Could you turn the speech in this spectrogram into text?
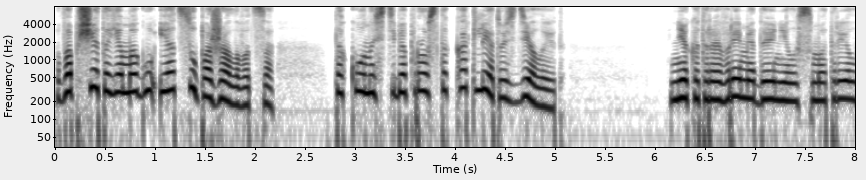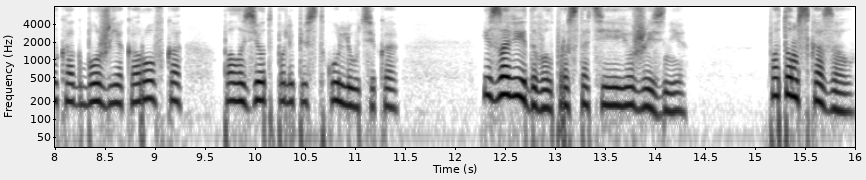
Вообще-то я могу и отцу пожаловаться. Так он из тебя просто котлету сделает. Некоторое время Дэниел смотрел, как божья коровка ползет по лепестку лютика, и завидовал простоте ее жизни. Потом сказал,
